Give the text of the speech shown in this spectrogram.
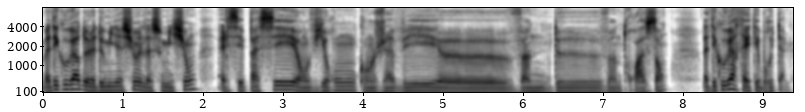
Ma découverte de la domination et de la soumission, elle s'est passée environ quand j'avais 22, euh, 23 ans. La découverte a été brutale.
